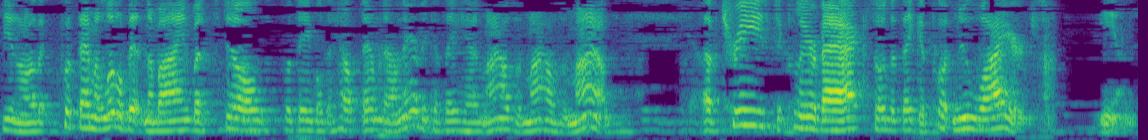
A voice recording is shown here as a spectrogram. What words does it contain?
you know, that put them a little bit in a bind, but still was able to help them down there because they had miles and miles and miles of trees to clear back so that they could put new wires in.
